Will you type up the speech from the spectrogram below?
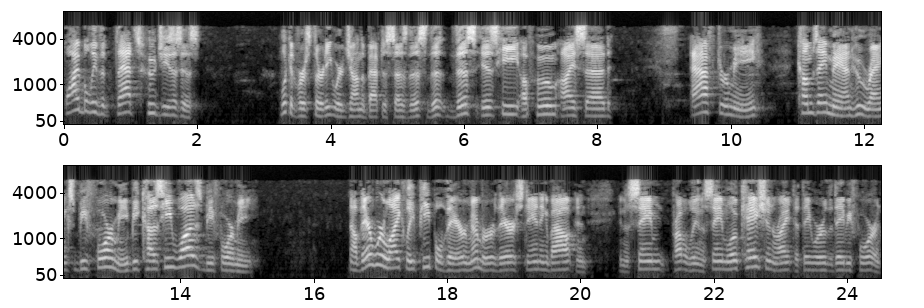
Why believe that that's who Jesus is? Look at verse 30 where John the Baptist says this. This is he of whom I said, after me comes a man who ranks before me because he was before me. Now there were likely people there, remember, they're standing about and in the same, probably in the same location, right, that they were the day before, and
